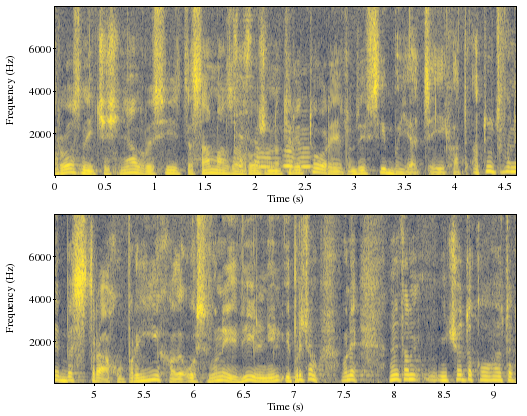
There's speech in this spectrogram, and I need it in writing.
Грозний, Чечня в Росії це сама загрожена територія, туди всі бояться їхати. А тут вони без страху приїхали, ось вони вільні. І причому вони, вони там нічого такого так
